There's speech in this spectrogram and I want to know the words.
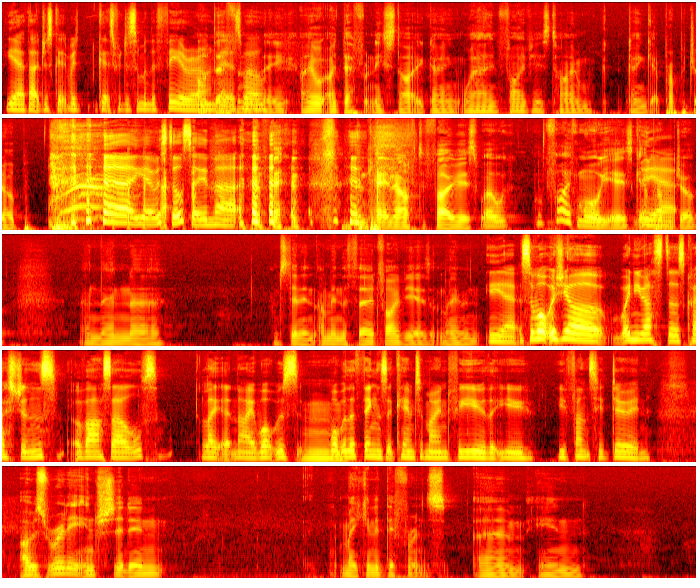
yeah, that just get rid, gets rid of some of the fear Oh, around it as well. I I definitely started going. Well, in five years' time, go and get a proper job. yeah, we're still saying that. and, then, and then after five years, well, five more years, get a Yeah. proper job. And then uh, I'm still in. I'm in the third five years at the moment. yeah. So, what was your when you asked those questions of ourselves late at night? What was what were Mm. the things that came to mind for you that you you fancied doing? I was really interested in making a difference um, in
